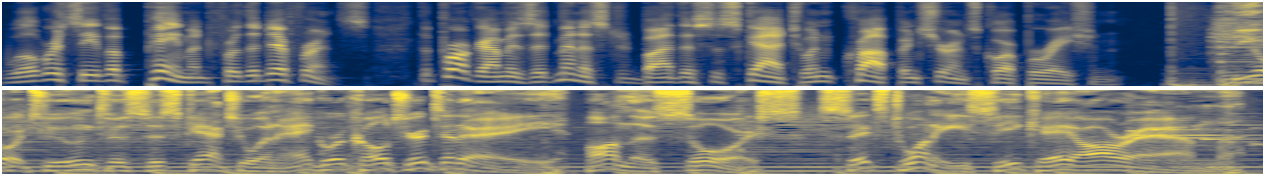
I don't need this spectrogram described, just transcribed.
will receive a payment for the difference. The program is administered by the Saskatchewan Crop Insurance Corporation. You're tuned to Saskatchewan Agriculture Today on The Source, 620 CKRM.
